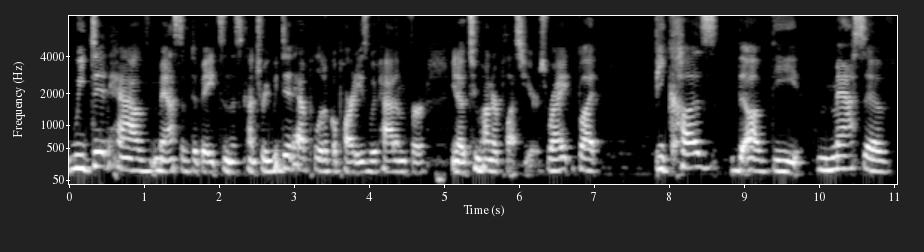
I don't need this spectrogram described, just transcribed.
We did have massive debates in this country. We did have political parties. We've had them for, you know, 200 plus years, right? But because of the massive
